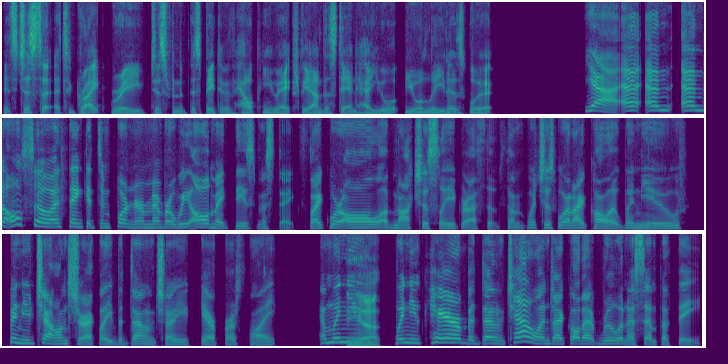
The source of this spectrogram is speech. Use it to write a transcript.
it's just a, it's a great read just from the perspective of helping you actually understand how your your leaders work. Yeah, and, and and also I think it's important to remember we all make these mistakes. Like we're all obnoxiously aggressive, which is what I call it when mm. you when you challenge directly but don't show you care personally. And when you yeah. when you care but don't challenge, I call that ruinous empathy.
